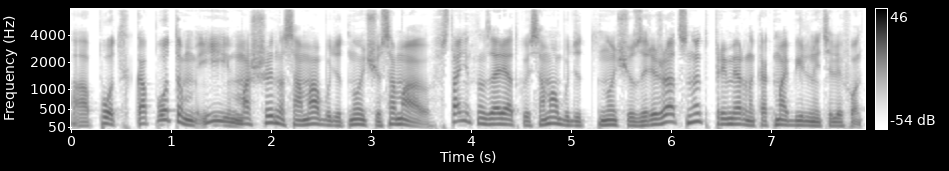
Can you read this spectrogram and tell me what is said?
а, под капотом, и машина сама будет ночью, сама встанет на зарядку и сама будет ночью заряжаться. Ну, это примерно как мобильный телефон.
